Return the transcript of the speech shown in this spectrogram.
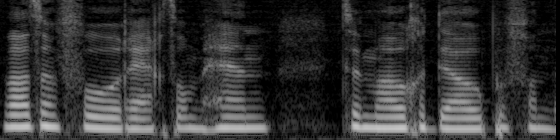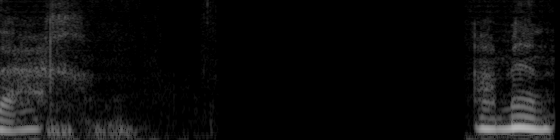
Wat een voorrecht om hen te mogen dopen vandaag. Amen.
